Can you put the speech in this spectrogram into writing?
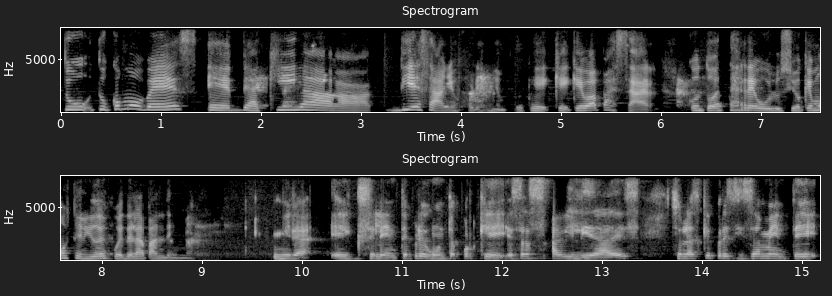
¿Tú, tú cómo ves eh, de aquí a 10 años, por ejemplo? ¿qué, ¿Qué, va a pasar con toda esta revolución que hemos tenido después de la pandemia? Mira, excelente pregunta porque esas habilidades son las que precisamente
